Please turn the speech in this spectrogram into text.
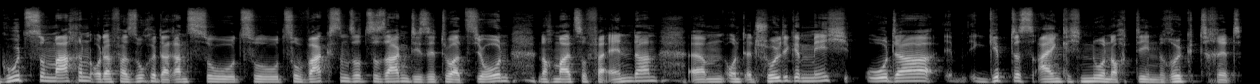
gut zu machen oder versuche daran zu, zu, zu wachsen, sozusagen die Situation nochmal zu verändern ähm, und entschuldige mich nicht oder gibt es eigentlich nur noch den Rücktritt?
